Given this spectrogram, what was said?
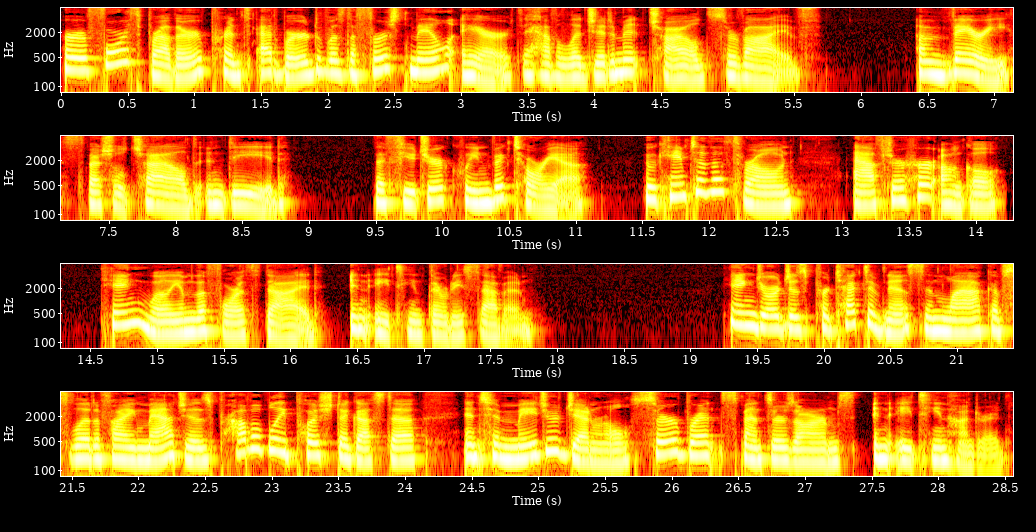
Her fourth brother, Prince Edward, was the first male heir to have a legitimate child survive. A very special child indeed. The future Queen Victoria, who came to the throne after her uncle, King William IV, died in 1837. King George's protectiveness and lack of solidifying matches probably pushed Augusta into Major General Sir Brent Spencer's arms in 1800.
